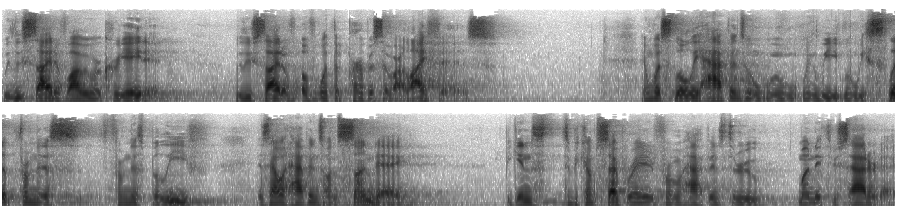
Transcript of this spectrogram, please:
we lose sight of why we were created. We lose sight of, of what the purpose of our life is. And what slowly happens when, when, when, we, when we slip from this, from this belief is that what happens on Sunday begins to become separated from what happens through Monday through Saturday.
